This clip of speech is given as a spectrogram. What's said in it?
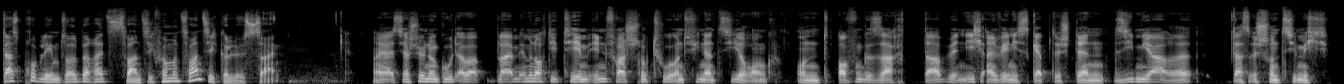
das Problem soll bereits 2025 gelöst sein. Naja, ist ja schön und gut, aber bleiben immer noch die Themen Infrastruktur und Finanzierung. Und offen gesagt, da bin ich ein wenig skeptisch, denn sieben Jahre, das ist schon ziemlich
